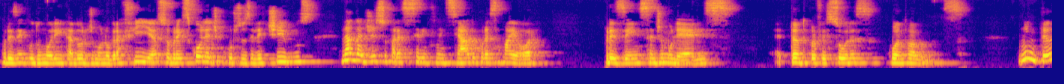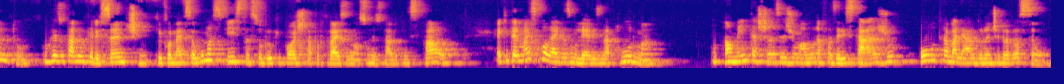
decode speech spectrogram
por exemplo, de um orientador de monografia, sobre a escolha de cursos eletivos. Nada disso parece ser influenciado por essa maior presença de mulheres, eh, tanto professoras quanto alunas. No entanto, um resultado interessante que fornece algumas pistas sobre o que pode estar por trás do nosso resultado principal é que ter mais colegas mulheres na turma aumenta as chances de uma aluna fazer estágio ou trabalhar durante a graduação.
